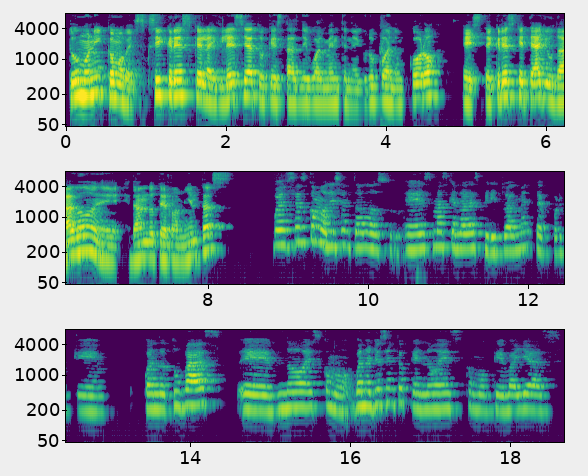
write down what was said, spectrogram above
Tú Moni cómo ves ¿Sí crees que la iglesia tú que estás igualmente en el grupo en un coro este crees que te ha ayudado eh, dándote herramientas pues es como dicen todos, es más que nada espiritualmente, porque cuando tú vas, eh, no es como, bueno, yo siento que no es como que vayas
